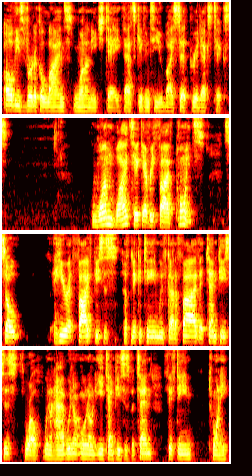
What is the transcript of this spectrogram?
All these vertical lines, one on each day, that's given to you by set grid x ticks. One y tick every five points. So here at five pieces of nicotine, we've got a five at 10 pieces. Well, we don't have, we don't, we don't eat 10 pieces, but 10, 15, 20.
